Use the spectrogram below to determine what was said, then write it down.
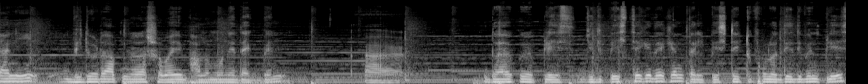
জানি ভিডিওটা আপনারা সবাই ভালো মনে দেখবেন। আর দয়া করে প্লিজ যদি পেজ থেকে দেখেন তাহলে পেজটা একটু ফলো দিয়ে দিবেন প্লিজ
